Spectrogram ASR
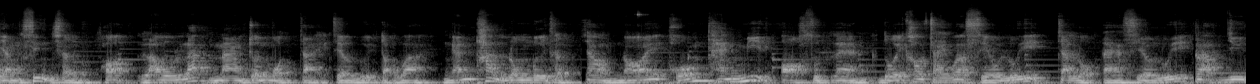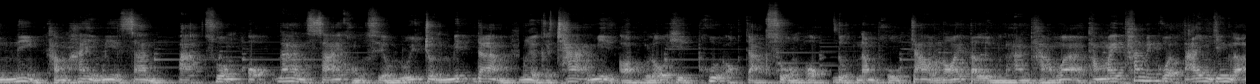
อย่างสิ้นเชิง เพราะเรารักนางจนหมดใจ เซียวลุยตอบว่า งั้นท่านลงมือเถอะ เจ้าน้อยผมแทงมีดออกสุดแรง โดยเข้าใจว่าเซียวลุยจะหลบ แต่เซียวลุยกลับยืนนิ่งทำให้มีดสั้น ปักซวงอกด้านซ้ายของเสียวลุยจนมิดด้าม เมื่อกระชากมีดออกโลหิตพูดออกจากซวงอก ดุดน้ำพุเจ้าน้อยตะลึงลานถามว่าทำไมท่านไม่กลัวตายจริงๆเหรอ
